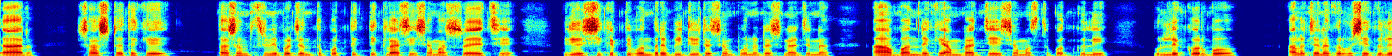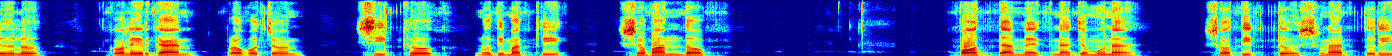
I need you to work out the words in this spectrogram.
আর ষষ্ঠ থেকে দশম শ্রেণি পর্যন্ত প্রত্যেকটি ক্লাসই সমাস রয়েছে। প্রিয় শিক্ষার্থী বন্ধুরা, ভিডিওটা সম্পূর্ণটা শোনার জন্য আহ্বান রেখে আমরা যে সমস্ত পদগুলি উল্লেখ করব আলোচনা করব সেগুলি হলো কলের গান, প্রবচন, শিক্ষক, নদীমাতৃক শোভান্ধব পদ্মা, মেঘনা, যমুনা, সতীর্থ সোনার তরী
